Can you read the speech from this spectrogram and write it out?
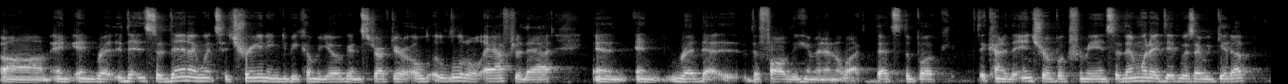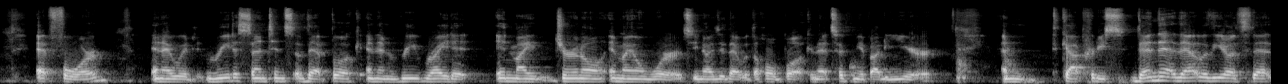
um, and and so then I went to training to become a yoga instructor a, a, little after that, and and read that the Fall of the Human Intellect. That's the book, the kind of the intro book for me. And so then what I did was I would get up at four, and I would read a sentence of that book, and then rewrite it in my journal in my own words. You know, I did that with the whole book, and that took me about a year. And got pretty. Then that that was you know it's that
